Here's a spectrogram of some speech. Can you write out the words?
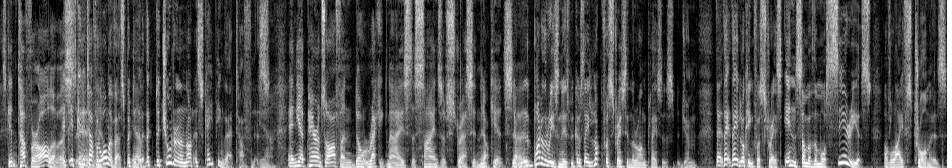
It's getting tough for all of us. it's getting tough for yeah. all of us, but yeah. the, the, children are not escaping that toughness. Yeah. And yet, parents often don't recognize the signs of stress in their no. kids. No. Uh, part of the reason is because they look for stress in the wrong places, Jim. They're, they, are looking for stress in some of the more serious of life's traumas,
